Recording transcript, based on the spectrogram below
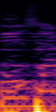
Hadi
